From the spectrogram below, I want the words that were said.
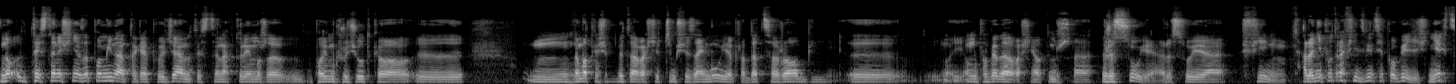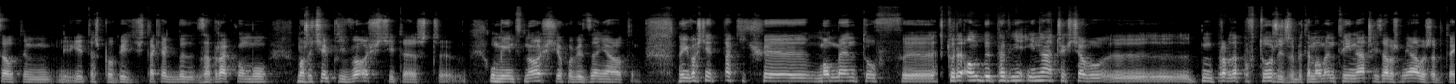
No, tej sceny się nie zapomina, tak jak powiedziałem, to jest scena, której może powiem króciutko. Mm, no matka się pyta właśnie, czym się zajmuje, prawda, co robi. No i on opowiada właśnie o tym, że rysuje, rysuje film, ale nie potrafi nic więcej powiedzieć. Nie chce o tym jej też powiedzieć, tak jakby zabrakło mu może cierpliwości też, czy umiejętności opowiedzenia o tym. No i właśnie takich momentów, które on by pewnie inaczej chciał, prawda, powtórzyć, żeby te momenty inaczej zabrzmiały, żeby te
